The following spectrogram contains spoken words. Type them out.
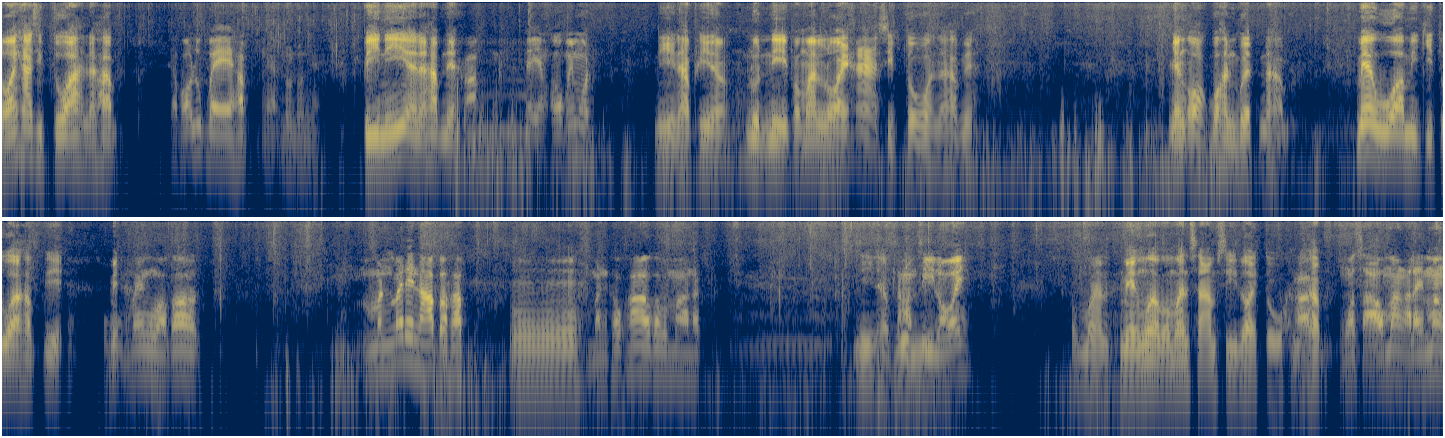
ร้อยห้าสิบตัวนะครับ เฉพาะลูกแบร์ครับเนี่ยรุ่นรุ่นเนี่ยปีนี้อะนะครับเนี่ยครับแต่ยังออกไม่หมดนี่นะครับพี่นะรุ่นนี้ประมาณร้อยห้าสิบตัวนะครับเนี่ยยังออกบ่ฮันเบิดนะครับ แม่วัวมีกี่ตัวครับพี่โอ้โหแม่งัวก็ มันไม่ได้นับอะครับโอ้มันคร่าวๆก็ประมาณนักนี่นะครับสารุ่มนสี่นี้ร้อยประมาณแมงว่าประมาณสามสี่ร้อยตัวนะครับงัวสาวมั่งอะไรมั่ง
